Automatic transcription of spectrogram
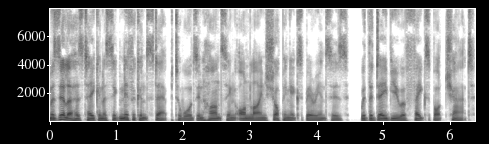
Mozilla has taken a significant step towards enhancing online shopping experiences with the debut of FakeSpot Chat,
